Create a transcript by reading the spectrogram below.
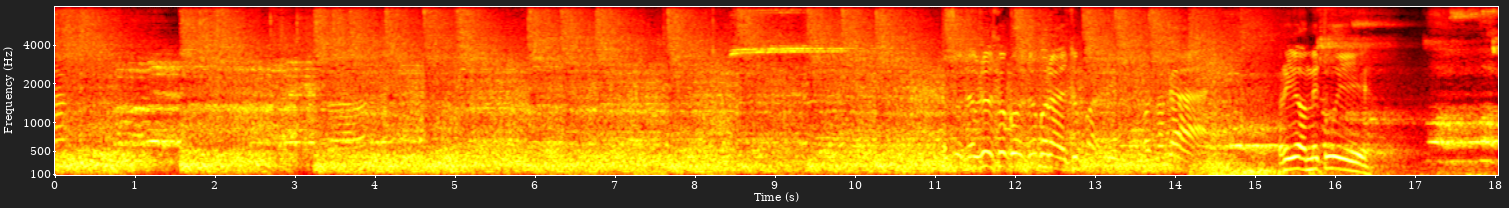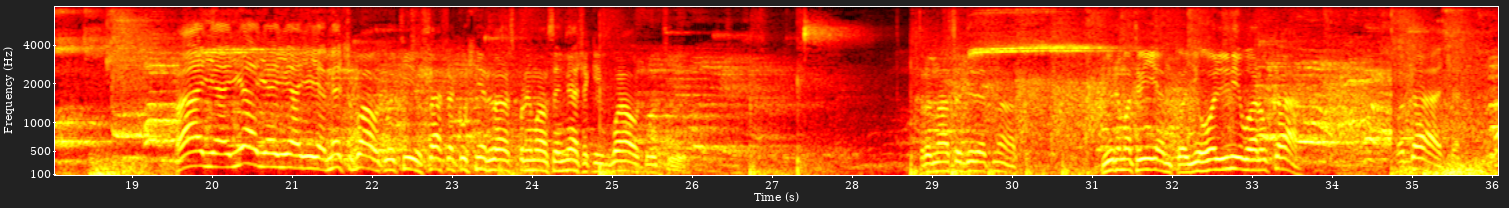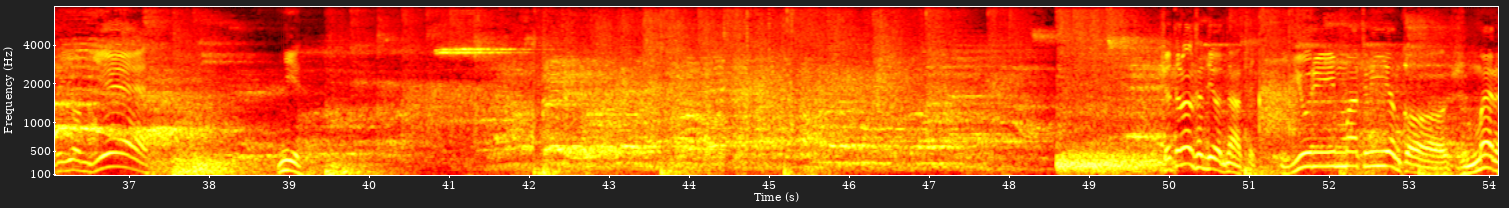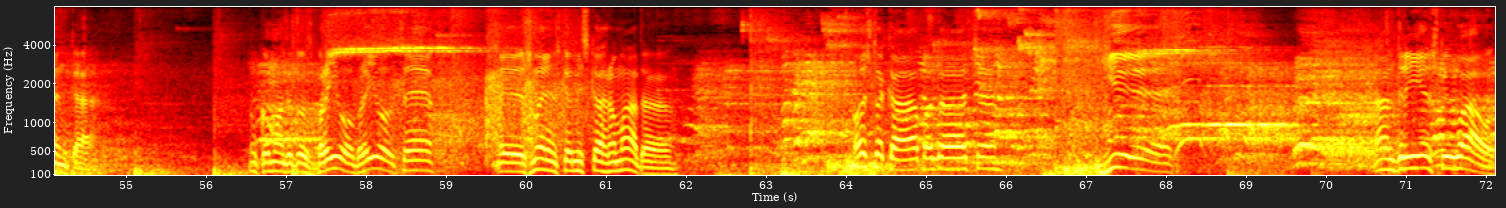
Цю партію? Маслака. Прийом метли. Ай-яй-яй-яй-яй-яй, м'яч в аут летів. Саша Кушнір зараз приймав цей м'яч, який в аут летів. 13-19. Юрій Матвієнко, його ліва рука. Подача. Прийом є. Ні. Чотирнадцять 19 Юрій Матвієнко, Жмеренка. Ну, команда то з Браїлов. Браїлов це е, Жмеринська міська громада. Ось така подача. Є! Андрієвський ваут.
